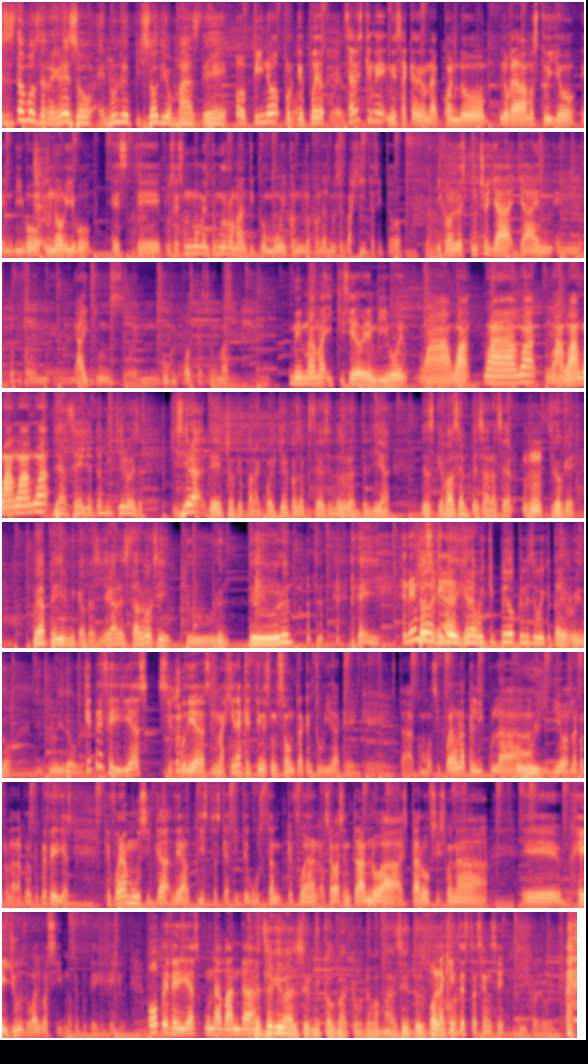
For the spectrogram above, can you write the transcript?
Pues estamos de regreso en un episodio más de... Opino porque, puedo. ¿Sabes qué me, me, saca de onda? Cuando lo grabamos tú y yo en vivo, no vivo, este, pues es un momento muy romántico, muy con, con las luces bajitas y todo. Y cuando lo escucho ya, ya en, Spotify o en, en, iTunes o en Google Podcast o demás, me mama y quisiera oír en vivo el guau, guau, guau, guau, guau, guau, guau, guau. Ya sé, yo también quiero eso. Quisiera, de hecho, que para cualquier cosa que esté haciendo durante el día de esas que vas a empezar a hacer, Ujú. digo que voy a pedir mi café. Así llegar a Starbucks y... turun, turun, tu- y Tener toda la gente dijera, güey, ¿qué pedo con ese güey que trae ruido incluido, güey? ¿Qué preferirías si pudieras? Imagina que tienes un soundtrack en tu vida que, que está como si fuera una película Uy. y Dios la controlara. Pero ¿qué preferirías? Que fuera música de artistas que a ti te gustan, que fueran, o sea, vas entrando a Starbucks y suena eh, Hey Jude o algo así. No sé por qué dije Hey Jude. O preferirías una banda Pensé que iba a decir Nickelback o una mamá así, entonces o la mejor. quinta estación, sí. Híjole, güey.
